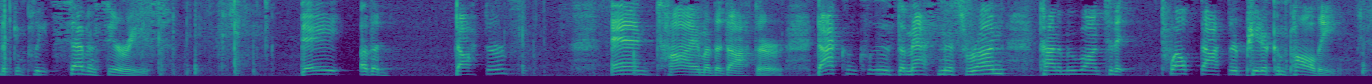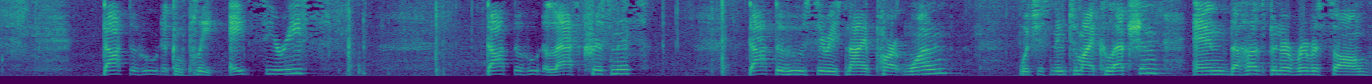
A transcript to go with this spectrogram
The complete seventh series. Day of the Doctor, and Time of the Doctor. That concludes the Matt Smith run. Time to move on to the 12th Doctor, Peter Capaldi. Doctor Who, the complete 8th series. Doctor Who, The Last Christmas. Doctor Who Series 9, Part 1, which is new to my collection. And The Husband of River Song,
